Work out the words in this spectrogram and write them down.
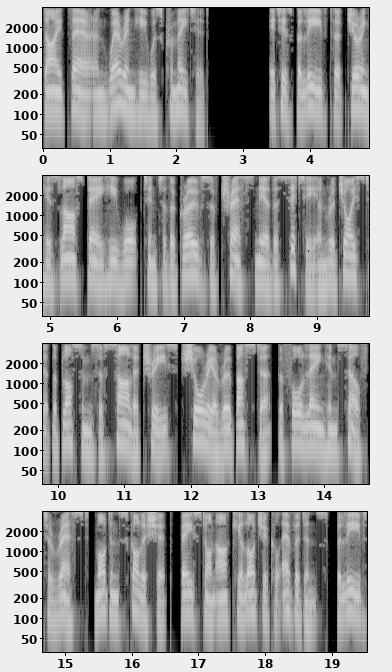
died there and wherein he was cremated. It is believed that during his last day he walked into the groves of Tress near the city and rejoiced at the blossoms of sala trees Shorea robusta before laying himself to rest. Modern scholarship, based on archaeological evidence, believes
